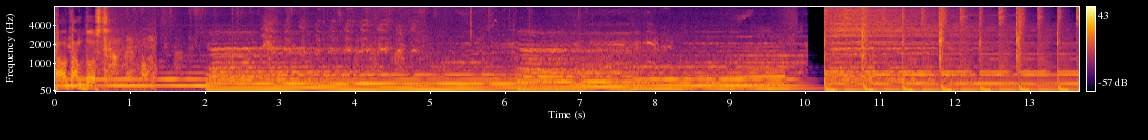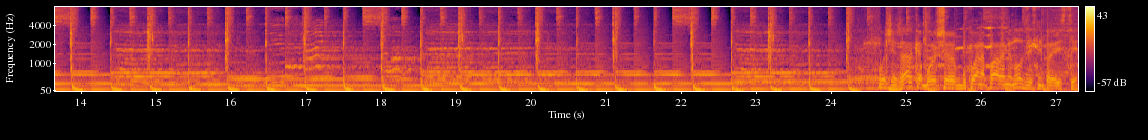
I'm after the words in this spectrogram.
А вот там дождь. Очень жарко, больше буквально пару минут здесь не провести.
